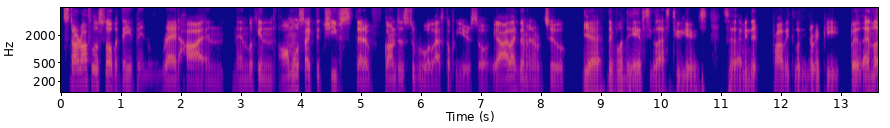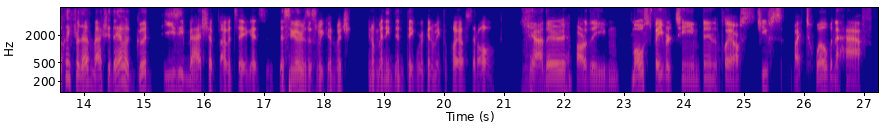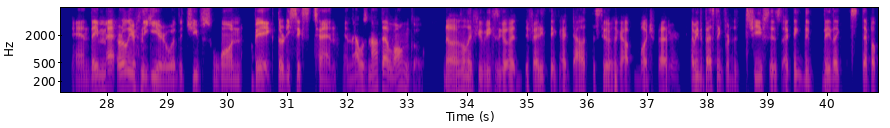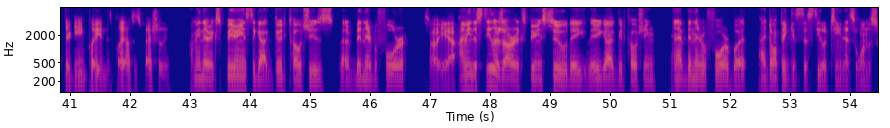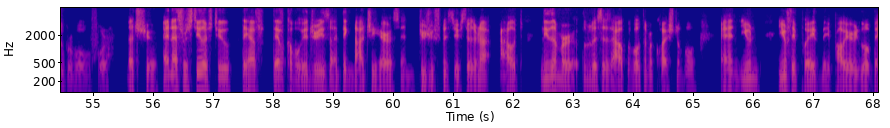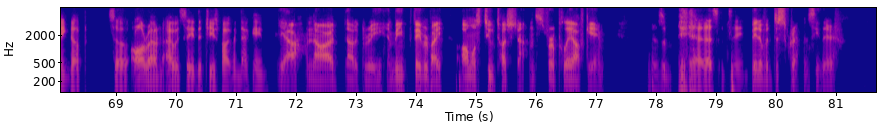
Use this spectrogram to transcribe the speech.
Start off a little slow, but they've been red hot and and looking almost like the Chiefs that have gone to the Super Bowl the last couple of years. So yeah, I like them at number two. Yeah, they've won the AFC last two years. So I mean, they're probably looking to repeat. But and luckily for them, actually, they have a good, easy matchup. I would say against the Steelers this weekend, which you know many didn't think were going to make the playoffs at all. Yeah, they are the most favored team in the playoffs. Chiefs by 12 and a half. And they met earlier in the year where the Chiefs won big, 36 to 10. And that was not that long ago. No, it was only a few weeks ago. And if anything, I doubt the Steelers have got much better. I mean, the best thing for the Chiefs is I think they they like step up their gameplay in this playoffs, especially. I mean, they're experienced. They got good coaches that have been there before. So yeah, I mean, the Steelers are experienced too. They they got good coaching and have been there before. But I don't think it's the Steeler team that's won the Super Bowl before. That's true. And as for Steelers too, they have they have a couple injuries. I think Najee Harris and Juju Smith-Schuster, they're not out. Neither of them are listed as out, but both of them are questionable. And even even if they played, they probably are a little banged up. So all around, I would say the Chiefs probably win that game. Yeah, no, I'd, I'd agree. And being favored by almost two touchdowns for a playoff game, there's a Yeah, that's insane. bit of a discrepancy there.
